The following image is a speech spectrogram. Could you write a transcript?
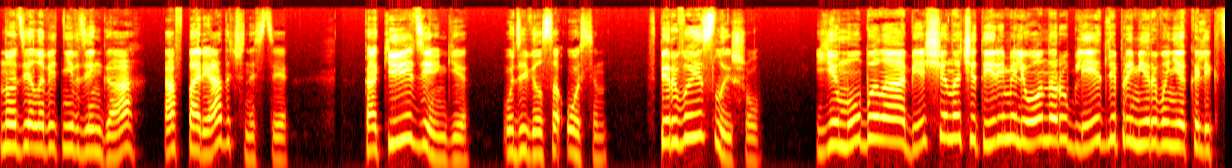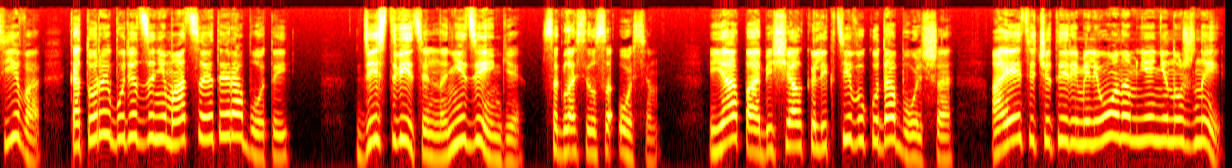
Но дело ведь не в деньгах, а в порядочности». «Какие деньги?» – удивился Осин. «Впервые слышу». Ему было обещано 4 миллиона рублей для премирования коллектива, который будет заниматься этой работой. «Действительно, не деньги», — согласился Осин. «Я пообещал коллективу куда больше, а эти 4 миллиона мне не нужны.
